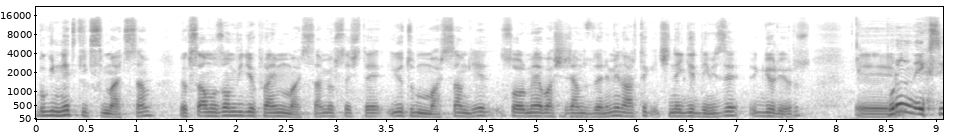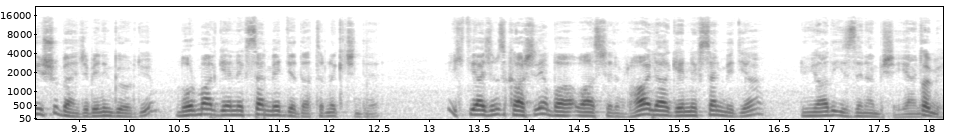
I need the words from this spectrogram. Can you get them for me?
bugün Netflix'i mi açsam yoksa Amazon Video Prime'i mi açsam yoksa işte YouTube'u mu açsam diye sormaya başlayacağımız dönemin artık içine girdiğimizi görüyoruz. E, buranın eksiği şu bence benim gördüğüm. Normal geleneksel medyada tırnak içinde ihtiyacımızı karşılayan ba- bazı şeyler var. Hala geleneksel medya dünyada izlenen bir şey. Yani Tabii.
